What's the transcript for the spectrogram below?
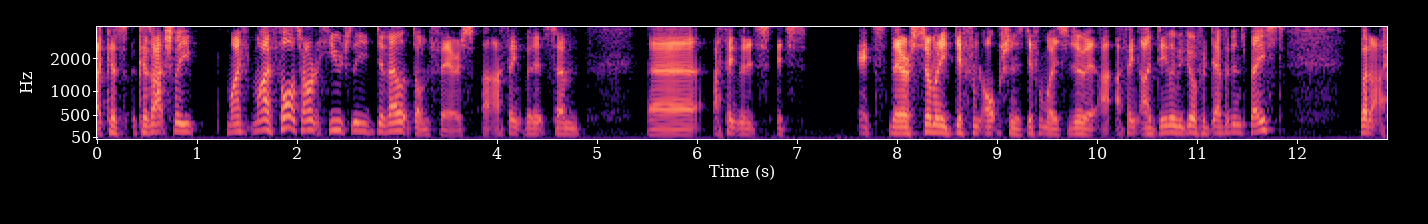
because uh, because actually my my thoughts aren't hugely developed on fares. I, I think that it's um uh, I think that it's it's it's there are so many different options, different ways to do it. I, I think ideally we go for evidence based, but I,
